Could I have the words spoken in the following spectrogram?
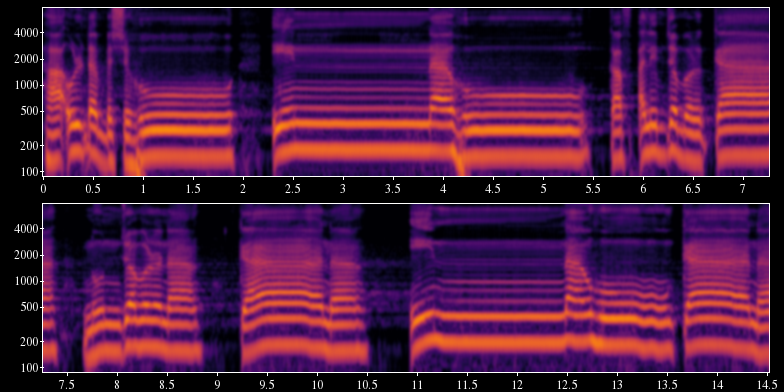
ها قلت بشهو. إنه كف ألف جبر كا نون جبرنا كان ইন্নাহু কানা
